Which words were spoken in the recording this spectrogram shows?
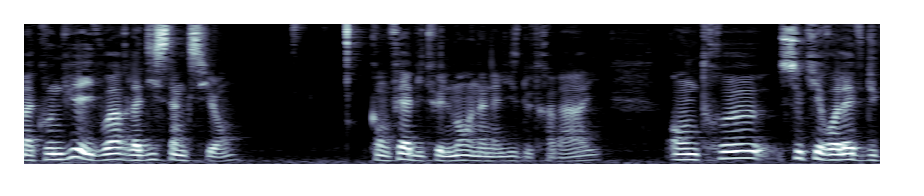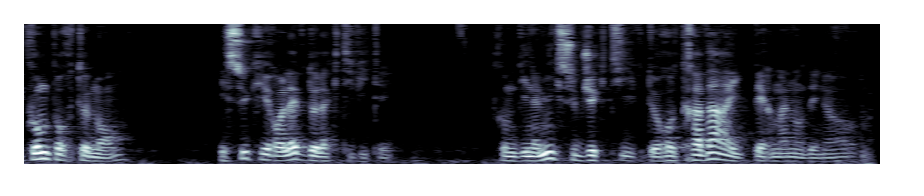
m'a conduit à y voir la distinction qu'on fait habituellement en analyse du travail entre ce qui relève du comportement et ce qui relève de l'activité, comme dynamique subjective de retravail permanent des normes.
